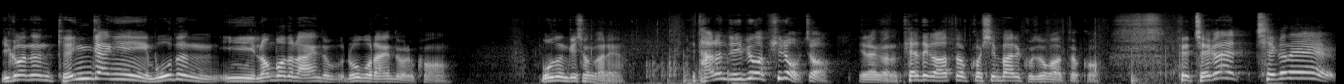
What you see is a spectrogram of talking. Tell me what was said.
이거는 굉장히 모든 이 럼버드 라인도 로고 라인도 그렇고 모든 게 정갈해요. 다른 리뷰가 필요 없죠? 이런 거는. 패드가 어떻고 신발의 구조가 어떻고. 그 제가 최근에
